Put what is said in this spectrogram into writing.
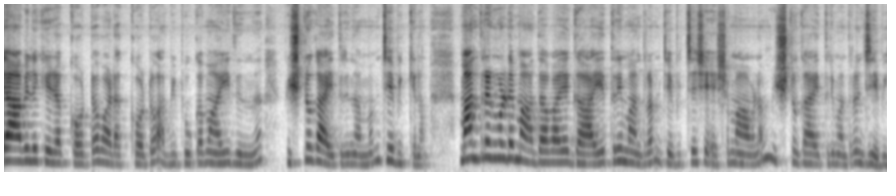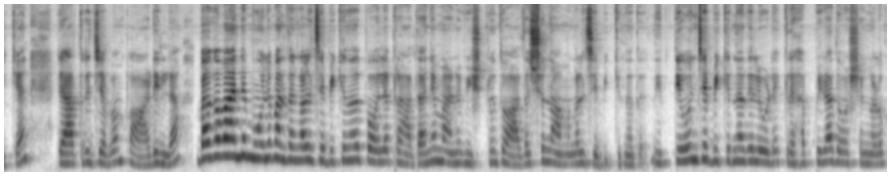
രാവിലെ കിഴക്കോട്ടോ വടക്കോട്ടോ അഭിമുഖമായി നിന്ന് വിഷ്ണു ഗായത്രി നാമം ജപിക്കണം. മന്ത്രങ്ങളുടെ മാതാവായ ഗായത്രി മന്ത്രം ജപിച്ച ശേഷമാവണം വിഷ്ണു ഗായത്രി മന്ത്രം ജപിക്കാൻ. രാത്രി ജപം പാടില്ല. ഭഗവാന്റെ മൂലമന്ത്രങ്ങൾ ജപിക്കുന്നത് പോലെ പ്രാധാന്യമാണ് വിഷ്ണു ദ്വാദശ നാമങ്ങൾ ജപിക്കുന്നത്. നിത്യവും ജപിക്കുന്നതിലൂടെ ഗ്രഹപ്പിഴ ദോഷങ്ങളും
